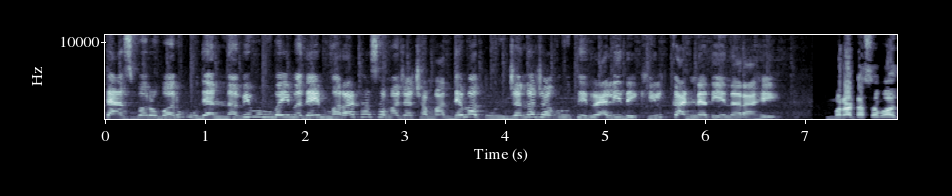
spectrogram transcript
त्याचबरोबर उद्या नवी मुंबईमध्ये मराठा समाजाच्या माध्यमातून जनजागृती रॅली देखील काढण्यात येणार आहे. मराठा समाज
